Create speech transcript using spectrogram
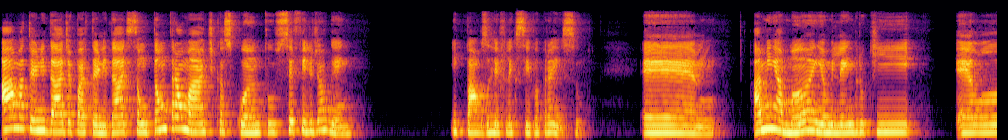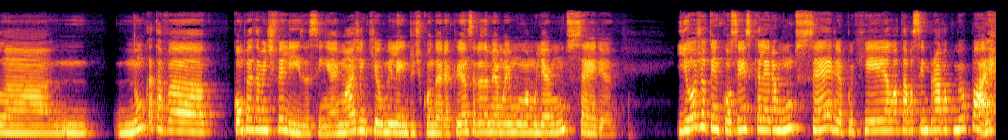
a maternidade e a paternidade são tão traumáticas quanto ser filho de alguém. E pausa reflexiva para isso. É... A minha mãe, eu me lembro que ela nunca estava completamente feliz, assim. A imagem que eu me lembro de quando era criança era da minha mãe uma mulher muito séria. E hoje eu tenho consciência que ela era muito séria porque ela estava sempre brava com meu pai.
